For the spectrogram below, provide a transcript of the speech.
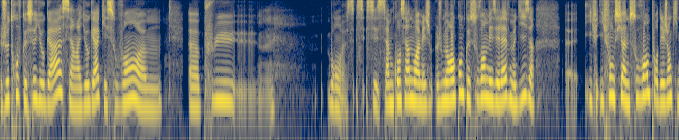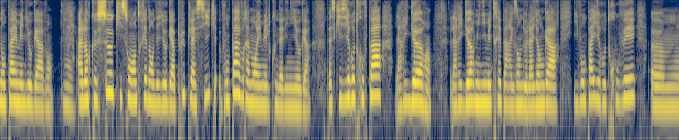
je trouve que ce yoga, c'est un yoga qui est souvent plus bon, ça me concerne moi, mais je, me rends compte que souvent mes élèves me disent, euh, ils, fonctionnent souvent pour des gens qui n'ont pas aimé le yoga avant. Alors que ceux qui sont entrés dans des yogas plus classiques vont pas vraiment aimer le Kundalini Yoga parce qu'ils y retrouvent pas la rigueur, la rigueur millimétrée par exemple de la Yangar. Ils vont pas y retrouver euh,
